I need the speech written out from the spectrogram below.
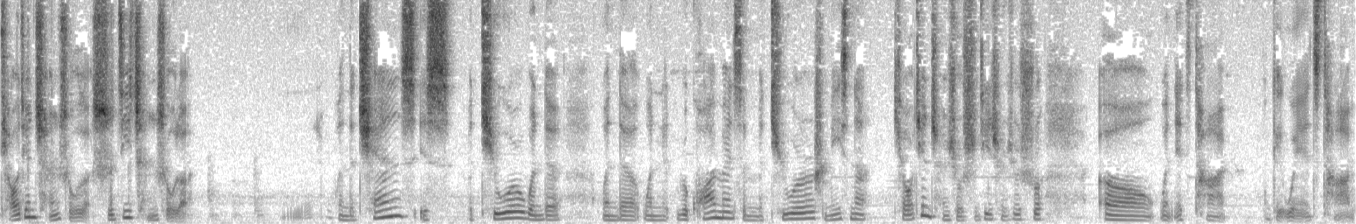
条件成熟了，时机成熟了。When the chance is mature, when the when the when the requirements are mature，什么意思呢？条件成熟，时机成熟，就是说，呃，when it's time，OK，when it's time。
